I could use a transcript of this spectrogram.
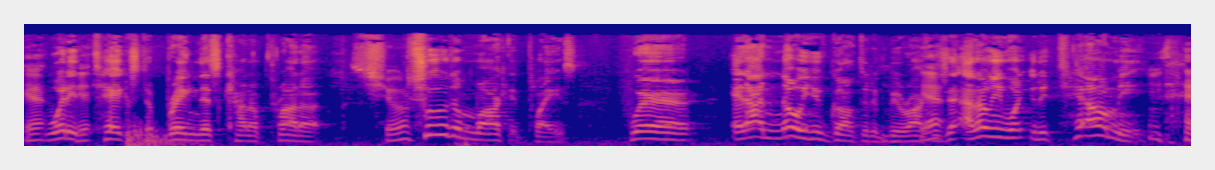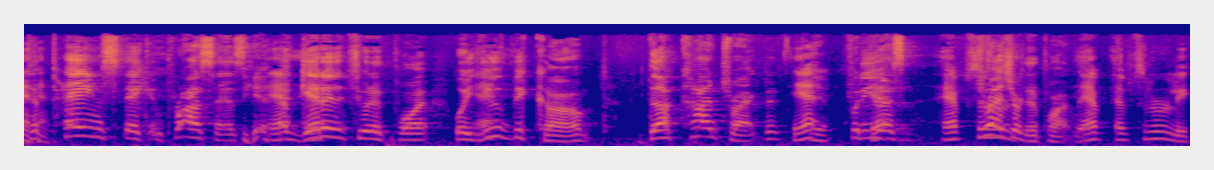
yeah, what it yeah. takes to bring this kind of product sure. to the marketplace, where and I know you've gone through the bureaucracy. Yeah. I don't even want you to tell me the painstaking process of getting it to the point where you've become the contractor yeah. for the yeah. U.S. Absolutely. Treasury Department. Absolutely.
